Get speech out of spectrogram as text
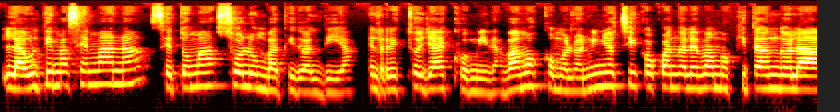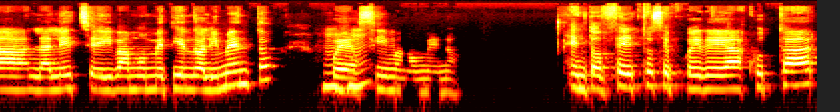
la última semana se toma solo un batido al día, el resto ya es comida. Vamos como los niños chicos cuando les vamos quitando la, leche y vamos metiendo alimentos, pues así más o menos. Entonces esto se puede ajustar.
